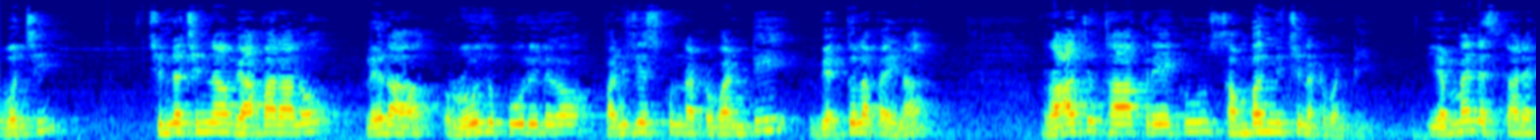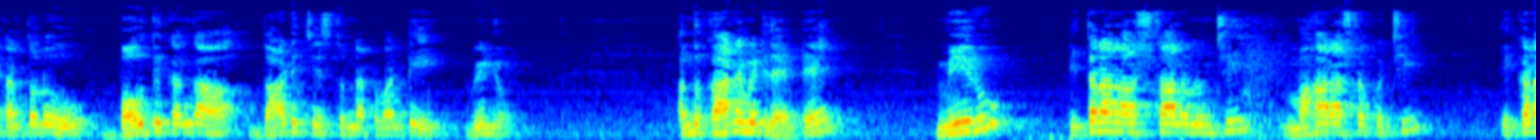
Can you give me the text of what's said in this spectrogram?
వచ్చి చిన్న చిన్న వ్యాపారాలు లేదా రోజు కూలీలుగా పనిచేసుకున్నటువంటి వ్యక్తులపైన రాజ్ ఠాక్రేకు సంబంధించినటువంటి ఎంఎన్ఎస్ కార్యకర్తలు భౌతికంగా దాడి చేస్తున్నటువంటి వీడియో. అందుకు కారణం ఏంటిదంటే మీరు ఇతర రాష్ట్రాల నుంచి మహారాష్ట్రకు వచ్చి ఇక్కడ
